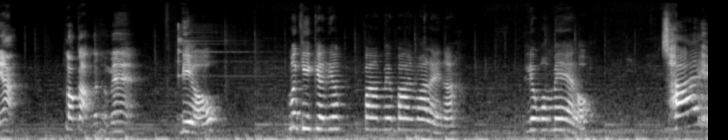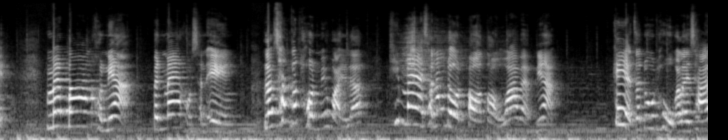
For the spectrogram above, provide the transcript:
นแบบนี้อะเรากลับกันเถอะแม่ เดี๋ยว เมื่อกี้แกเรียกป้าแม่บ้านว่าอะไรนะ เรียกว่าแม่เหรอ ใช่ แม่บ้านคนเนี้ยเป็นแม่ของของฉันเอง แล้วฉันก็ทนไม่ไหวแล้ว ที่แม่ฉันต้องโดนปอต่อว่าแบบเนี้ยแกอยากจะดูถูกอะไรฉัน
